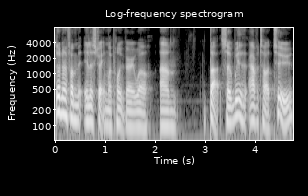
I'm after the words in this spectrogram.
Don't know if I'm illustrating my point very well. Um, but so with Avatar 2,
